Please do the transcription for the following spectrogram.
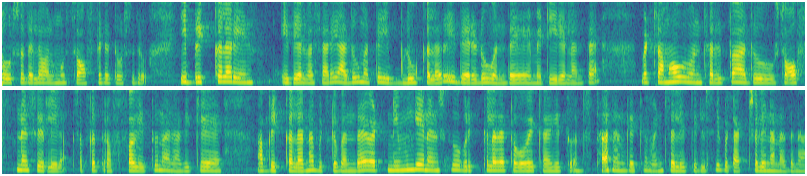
ತೋರಿಸೋದೆಲ್ಲ ಆಲ್ಮೋಸ್ಟ್ ಸಾಫ್ಟಿದೆ ತೋರಿಸಿದ್ರು. ಈ ಬ್ರಿಕ್ ಕಲರ್ ಏನು ಇದೆಯಲ್ವ ಸಾರಿ ಅದು ಮತ್ತು ಈ ಬ್ಲೂ ಕಲರ್ ಇದೆರಡೂ ಒಂದೇ ಮೆಟೀರಿಯಲ್ ಅಂತೆ. ಬಟ್ ಸಮಹೌ ಒಂದು ಸ್ವಲ್ಪ ಅದು ಸಾಫ್ಟ್ನೆಸ್ ಇರಲಿಲ್ಲ. ಸಖತ್ ರಫ್ ಆಗಿತ್ತು. ನಾನು ಅದಕ್ಕೆ ಆ ಬ್ರಿಕ್ ಕಲರ್ನ ಬಿಟ್ಟು ಬಂದೆ. ಬಟ್ ನಿಮ್ಗೇನು ಅನಿಸ್ತು ಬ್ರಿಕ್ ಕಲರೇ ತೊಗೋಬೇಕಾಗಿತ್ತು ಅನಿಸ್ತಾ? ನನಗೆ ಕಮೆಂಟ್ಸಲ್ಲಿ ತಿಳಿಸಿ. ಬಟ್ ಆ್ಯಕ್ಚುಲಿ ನಾನು ಅದನ್ನು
